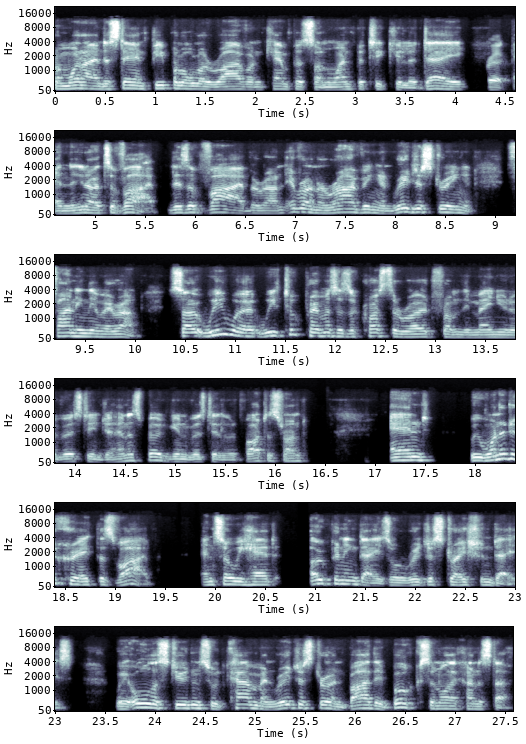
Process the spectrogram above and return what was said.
from what I understand, people all arrive on campus on one particular day. Correct. And you know, it's a vibe. There's a vibe around everyone arriving and registering and finding their way around. So we were we took premises across the road from the main university in Johannesburg, University of the Witwatersrand, and we wanted to create this vibe. And so we had opening days or registration days where all the students would come and register and buy their books and all that kind of stuff.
